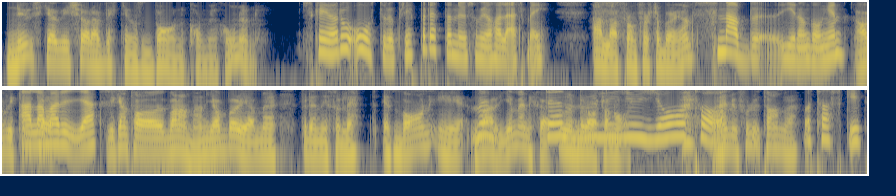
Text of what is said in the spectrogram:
Nu ska vi köra veckans barnkonventionen. Ska jag då återupprepa detta nu som jag har lärt mig? Alla från första början. Snabb genomgången. Ja, vi kan Alla ta... Maria. Vi kan ta varannan. Jag börjar med, för den är så lätt. Ett barn är Men varje människa Den under 18 år. vill ju jag ta. Nej, nu får du ta andra. Vad taskigt.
